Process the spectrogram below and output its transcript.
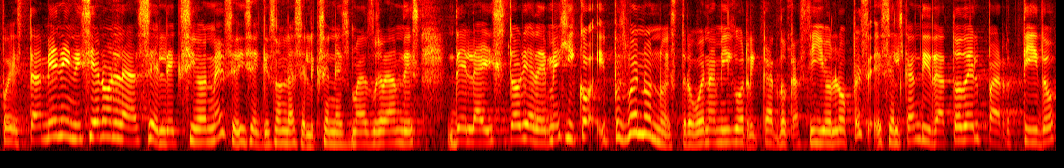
pues también iniciaron las elecciones, se dice que son las elecciones más grandes de la historia de México y pues bueno, nuestro buen amigo Ricardo Castillo López es el candidato del partido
